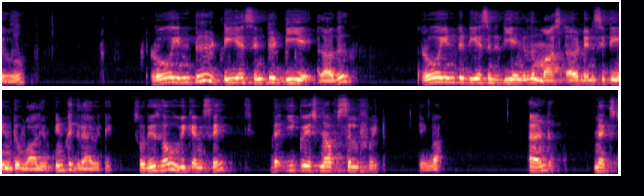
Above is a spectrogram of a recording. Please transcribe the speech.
to rho into ds into dA அதாவது rho into ds into dA ங்கிறது mass அதாவது density into volume into gravity so this is how we can say the equation of self weight ஓகேங்களா and next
